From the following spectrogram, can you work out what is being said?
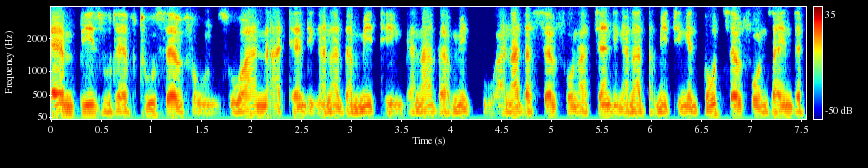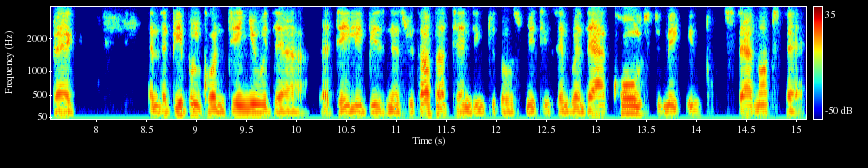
MPs would have two cell phones, one attending another meeting, another meet, another cell phone attending another meeting, and both cell phones are in the bag. And the people continue with their, their daily business without attending to those meetings. And when they are called to make inputs, they are not there.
